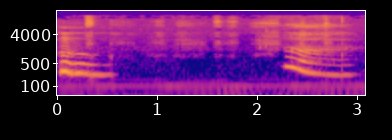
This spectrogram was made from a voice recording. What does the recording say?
Ah.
